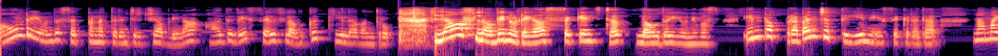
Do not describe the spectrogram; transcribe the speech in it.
பவுண்டரியை வந்து செட் பண்ண தெரிஞ்சிருச்சு அப்படின்னா அதுவே செல்ஃப் லவ்வுக்கு கீழே வந்துடும் லவ் லவ்வினுடைய second step love the universe இந்த பிரபஞ்சத்தையே நேசிக்கிறது. நம்ம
